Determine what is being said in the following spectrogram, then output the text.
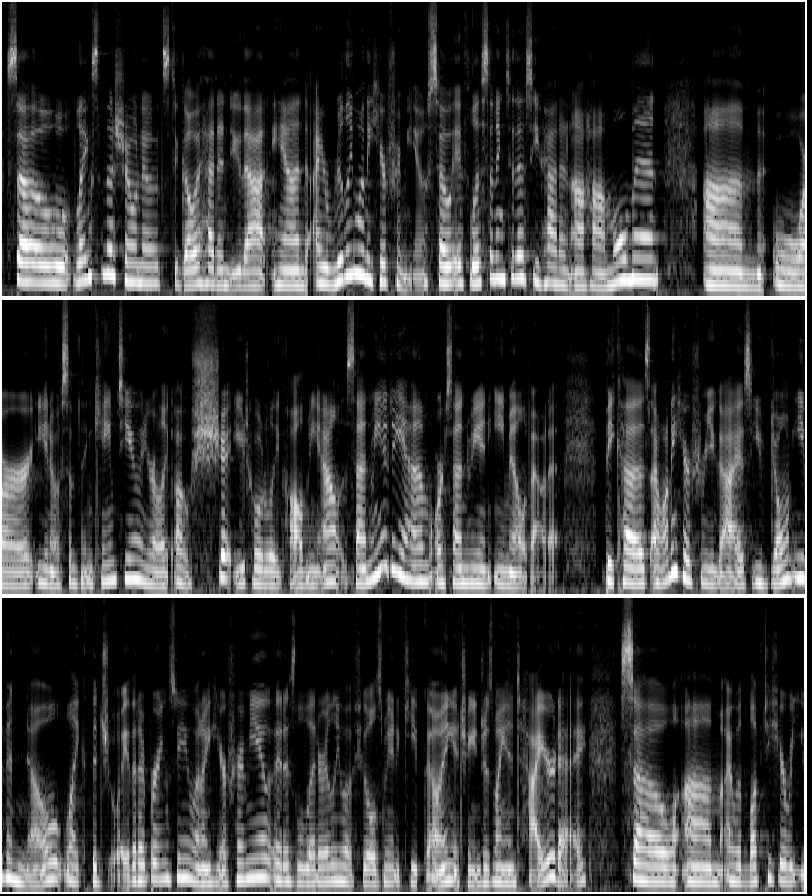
So, links in the show notes to go ahead and do that. And I really want to hear from you. So, if listening to this, you had an aha moment, um, or you know something came to you and you're like, oh shit, you totally called me out, send me a DM or send me an email about it because I want to hear from you guys. You don't even know like the joy that it brings me when I hear from you. It is literally what fuels me to keep going. It changes my entire day. So um, I would love to hear what you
